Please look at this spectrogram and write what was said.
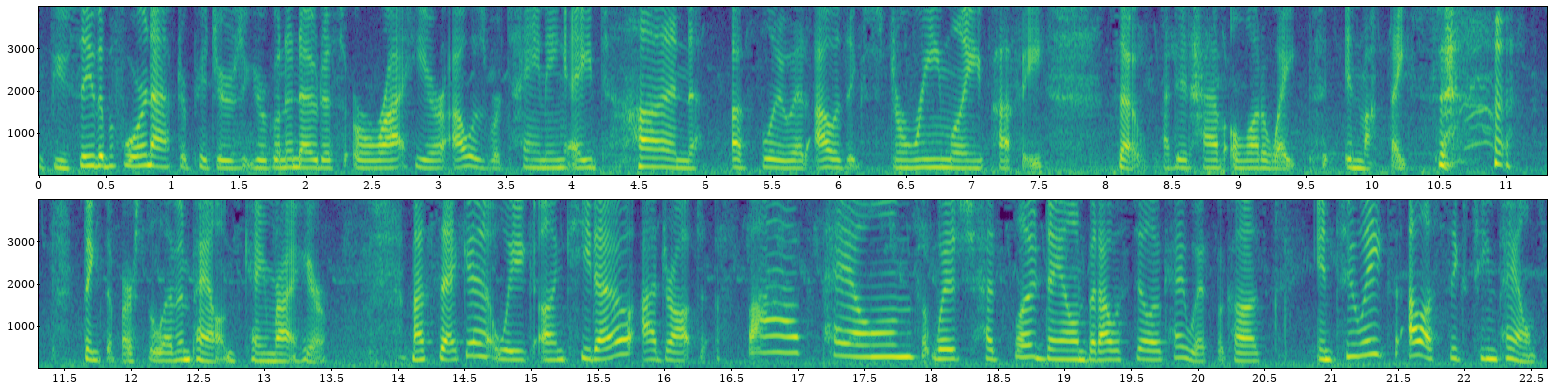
if you see the before and after pictures, you're gonna notice right here, I was retaining a ton of fluid. I was extremely puffy. So I did have a lot of weight in my face. I think the first 11 pounds came right here. My second week on keto, I dropped five pounds, which had slowed down, but I was still okay with because in two weeks, I lost 16 pounds.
